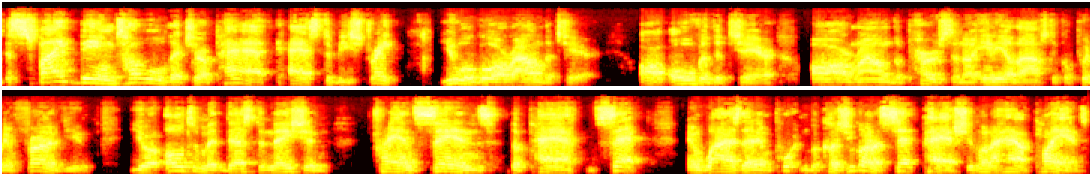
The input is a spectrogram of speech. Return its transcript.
despite being told that your path has to be straight, you will go around the chair or over the chair or around the person or any other obstacle put in front of you. Your ultimate destination transcends the path set. And why is that important? Because you're going to set paths, you're going to have plans,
